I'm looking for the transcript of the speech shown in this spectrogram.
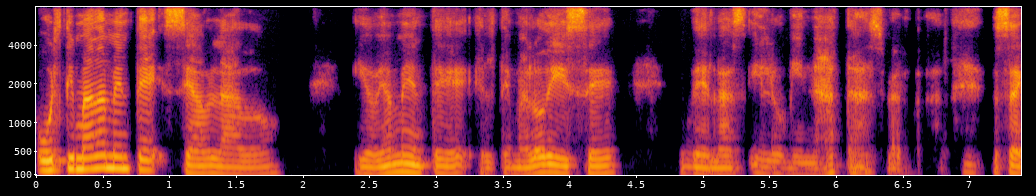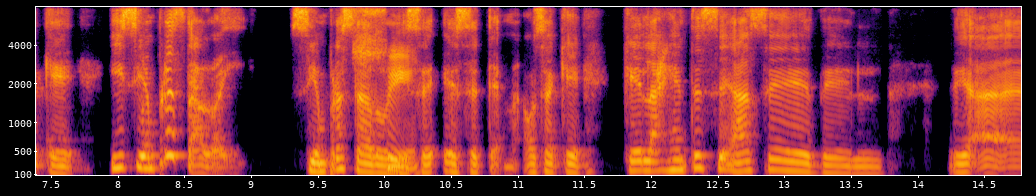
últimamente se ha hablado y obviamente el tema lo dice de las iluminatas, ¿verdad? O sea que, y siempre ha estado ahí, siempre ha estado ese, ese tema. O sea, que, que la gente se hace del, eh, ah,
